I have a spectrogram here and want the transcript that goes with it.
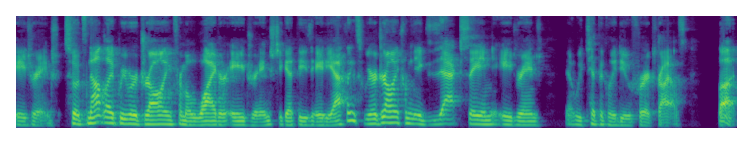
age range. So it's not like we were drawing from a wider age range to get these 80 athletes. We were drawing from the exact same age range that we typically do for trials. But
